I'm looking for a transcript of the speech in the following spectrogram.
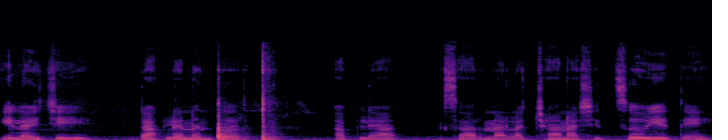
इलायची टाकल्यानंतर आपल्या सारणाला छान अशी चव येते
